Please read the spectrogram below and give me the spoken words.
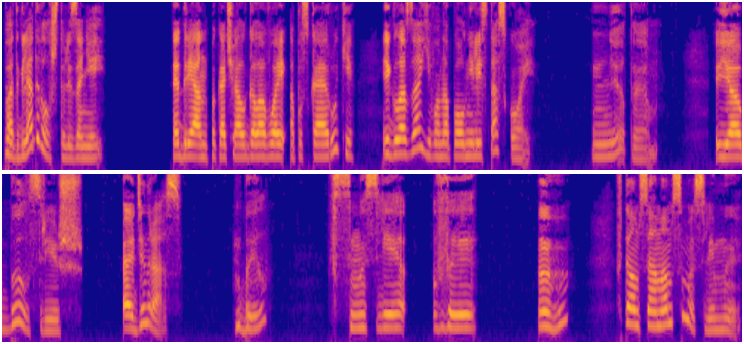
Подглядывал, что ли, за ней?» Эдриан покачал головой, опуская руки, и глаза его наполнились тоской. «Нет, Эм, я был с Риш один раз». «Был? В смысле, вы...» «Угу. В том самом смысле мы.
